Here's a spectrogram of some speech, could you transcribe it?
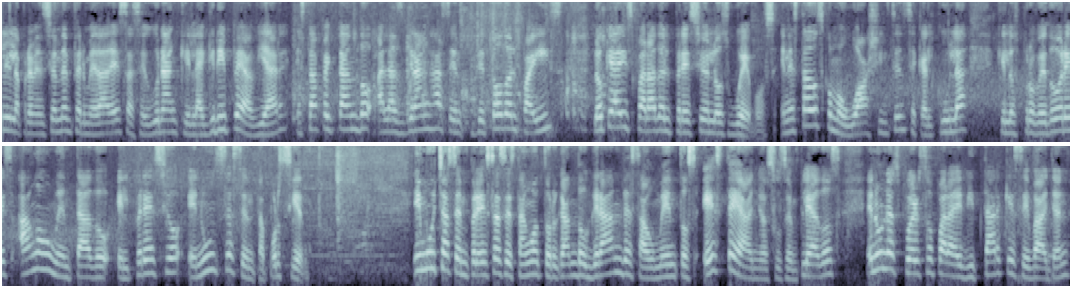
y la Prevención de Enfermedades aseguran que la gripe aviar está afectando a las granjas de todo el país, lo que ha disparado el precio de los huevos. En estados como Washington se calcula que los proveedores han aumentado el precio en un 60%. Y muchas empresas están otorgando grandes aumentos este año a sus empleados en un esfuerzo para evitar que se vayan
